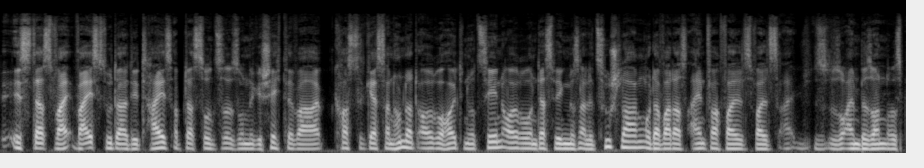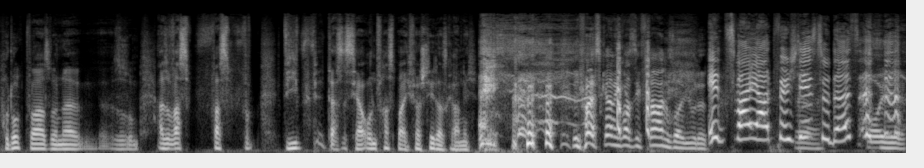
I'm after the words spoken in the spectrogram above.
Ist das, weißt du da Details, ob das so, so eine Geschichte war, kostet gestern 100 Euro, heute nur 10 Euro und deswegen müssen alle zuschlagen? Oder war das einfach, weil es so ein besonderes Produkt war? So eine, so, also was, was, wie, das ist ja unfassbar, ich verstehe das gar nicht. ich weiß gar nicht, was ich fragen soll, Judith. In zwei Jahren verstehst ja. du das? Oh je.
